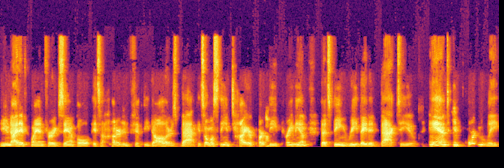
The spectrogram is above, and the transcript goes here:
The United plan, for example, it's $150 back. It's almost the entire Part B premium that's being rebated back to you. And hmm. importantly,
